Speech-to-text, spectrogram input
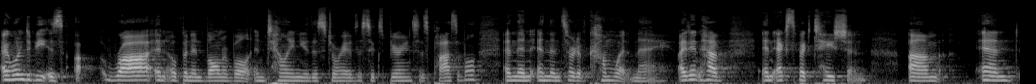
I wanted to be as uh, raw and open and vulnerable in telling you the story of this experience as possible, and then and then sort of come what may. I didn't have an expectation. Um, and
